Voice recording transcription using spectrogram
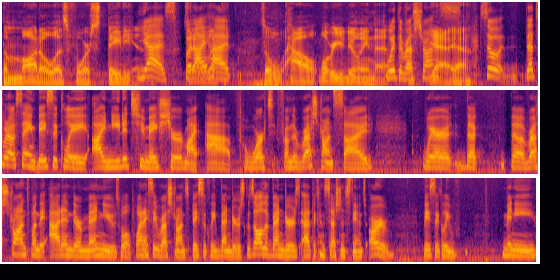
the model was for stadium. Yes, but So, I like, had So how? What were you doing that with the restaurant? Yeah, yeah. So that's what I was saying. Basically, I needed to make sure my app worked from the restaurant side, where the the restaurants when they add in their menus. Well, when I say restaurants, basically vendors, because all the vendors at the concession stands are basically mini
